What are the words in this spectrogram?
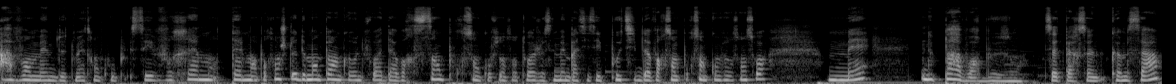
avant même de te mettre en couple. C'est vraiment tellement important. Je te demande pas encore une fois d'avoir 100% confiance en toi. Je sais même pas si c'est possible d'avoir 100% confiance en soi. Mais ne pas avoir besoin de cette personne. Comme ça,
